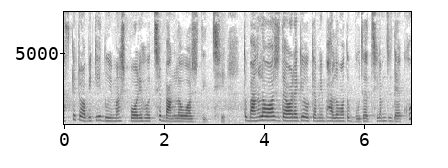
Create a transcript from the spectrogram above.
আজকে টবিকে দুই মাস পরে হচ্ছে বাংলা ওয়াশ দিচ্ছি। তো বাংলা ওয়াশ দেওয়ার আগে ওকে আমি ভালো মতো বোঝাচ্ছিলাম যে দেখো,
